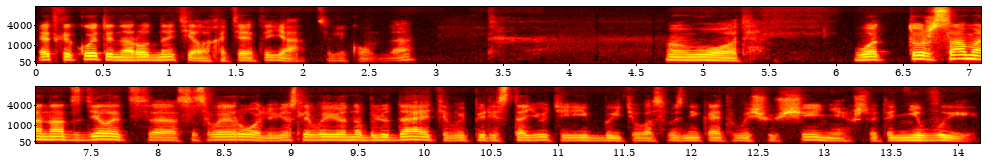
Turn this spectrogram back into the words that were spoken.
это какое-то инородное тело, хотя это я целиком, да? Вот. Вот то же самое надо сделать э, со своей ролью. Если вы ее наблюдаете, вы перестаете ей быть. У вас возникает в ощущении, что это не вы.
